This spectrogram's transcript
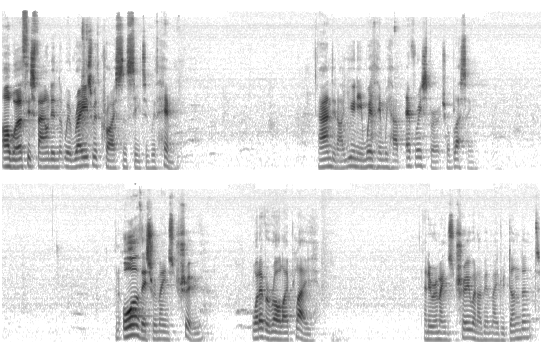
Our worth is found in that we're raised with Christ and seated with Him. And in our union with Him, we have every spiritual blessing. And all of this remains true, whatever role I play. And it remains true when I've been made redundant.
